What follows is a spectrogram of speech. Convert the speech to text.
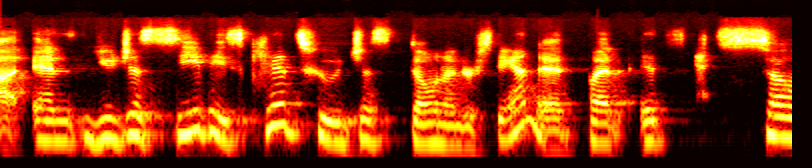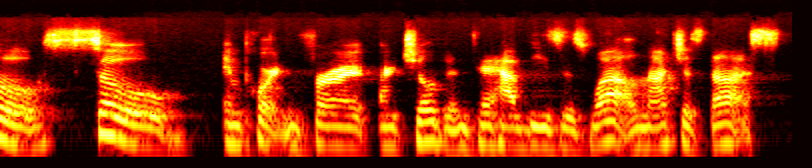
Uh, and you just see these kids who just don't understand it but it's it's so so important for our, our children to have these as well not just us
